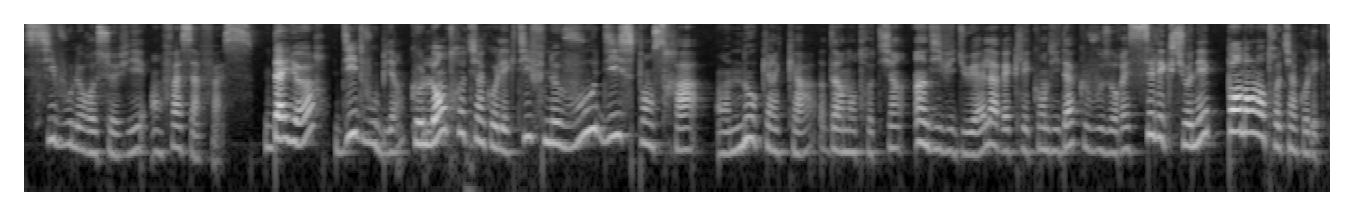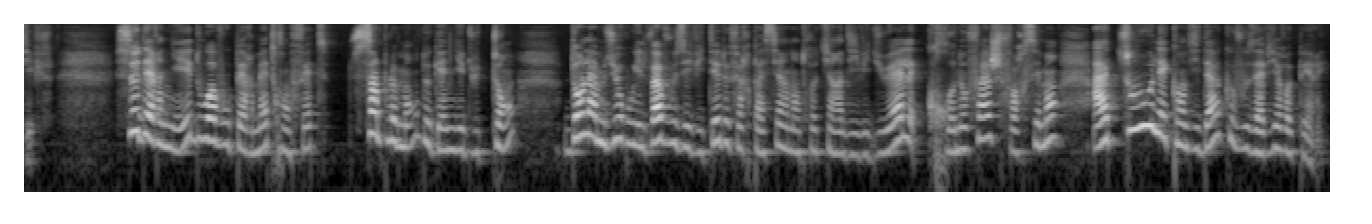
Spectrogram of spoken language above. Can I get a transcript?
si vous le receviez en face à face. D'ailleurs, dites-vous bien que l'entretien collectif ne vous dispensera en aucun cas d'un entretien individuel avec les candidats que vous aurez sélectionnés pendant l'entretien collectif. Ce dernier doit vous permettre en fait simplement de gagner du temps dans la mesure où il va vous éviter de faire passer un entretien individuel, chronophage forcément, à tous les candidats que vous aviez repérés.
